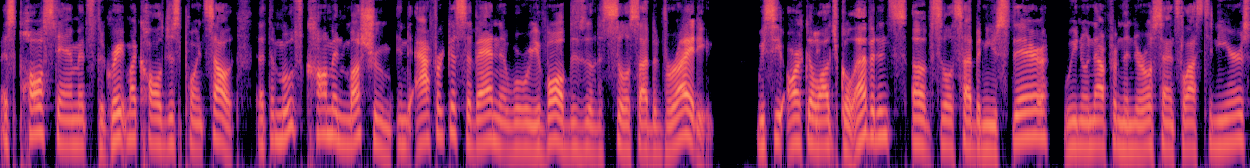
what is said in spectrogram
as Paul Stamets, the great mycologist, points out, that the most common mushroom in the Africa savanna where we evolved is the psilocybin variety. We see archaeological evidence of psilocybin use there. We know now from the neuroscience last 10 years,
